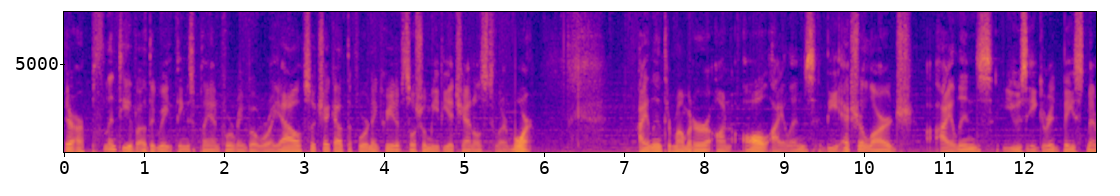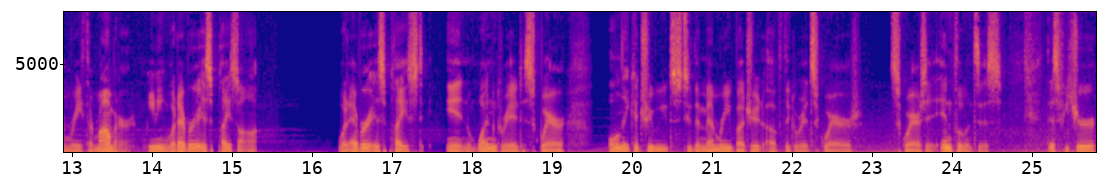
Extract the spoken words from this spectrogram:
There are plenty of other great things planned for Rainbow Royale, so check out the Fortnite Creative social media channels to learn more. Island thermometer on all islands. The extra large islands use a grid based memory thermometer, meaning whatever is placed on whatever is placed in one grid square only contributes to the memory budget of the grid square squares it influences. This feature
